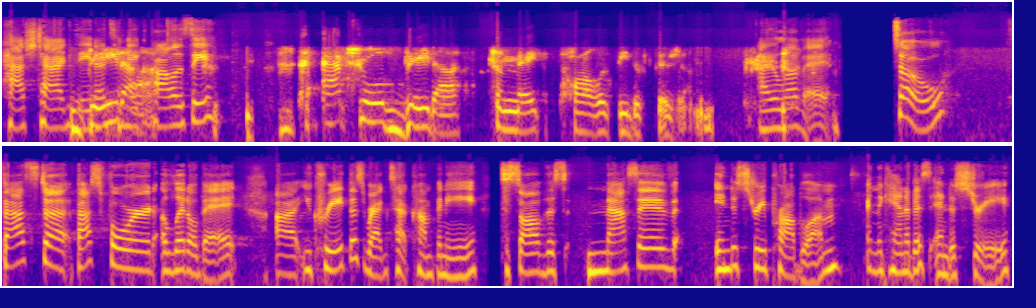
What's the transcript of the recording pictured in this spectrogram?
Hashtag data, to make policy. actual data to make policy decisions. I love it. So, fast uh, fast forward a little bit. Uh, you create this reg tech company to solve this massive industry problem in the cannabis industry,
